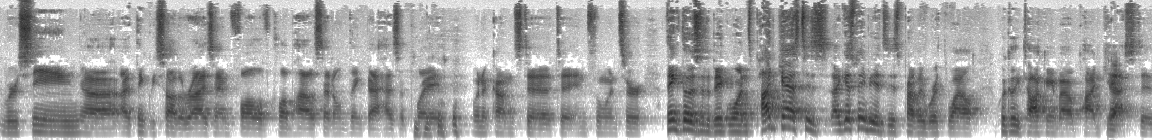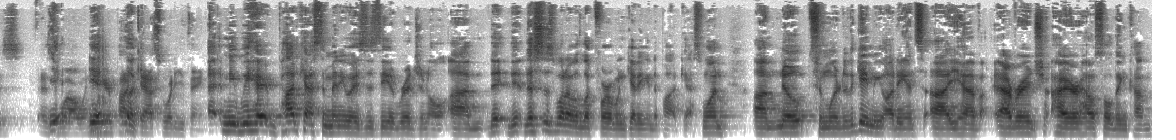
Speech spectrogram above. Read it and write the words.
we're seeing. Uh, I think we saw the rise and fall of Clubhouse. I don't think that has a play when it comes to, to influencer. I think those are the big ones. Podcast is. I guess maybe it's, it's probably worthwhile quickly talking about podcast as as Yeah, well. When yeah, you hear look, podcast, what do you think? I mean, we hear podcast in many ways is the original. Um, th- th- this is what I would look for when getting into podcasts. One, um, note similar to the gaming audience, uh, you have average higher household income.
